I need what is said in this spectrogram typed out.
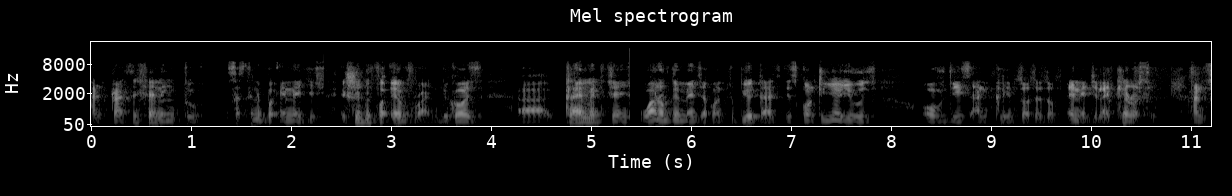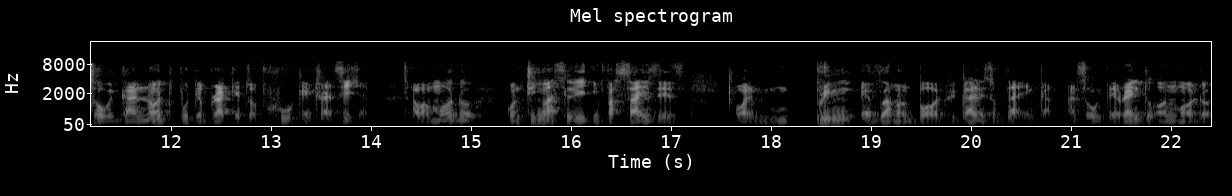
and transitioning to sustainable energy it should be for everyone because uh, climate change, one of the major contributors, is continual use of these unclean sources of energy like kerosene. And so we cannot put a bracket of who can transition. Our model continuously emphasizes on bringing everyone on board regardless of their income. And so with the rent to own model,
